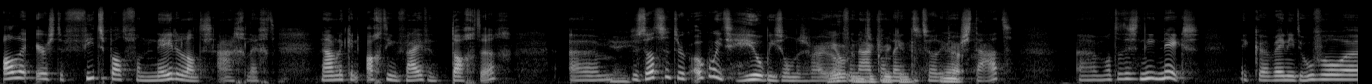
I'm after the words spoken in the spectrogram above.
allereerste fietspad van Nederland is aangelegd. Namelijk in 1885. Ehm, dus dat is natuurlijk ook wel iets heel bijzonders waar je Heel over na kan denken terwijl je ja. daar staat. Ehm, want het is niet niks. Ik eh, weet niet hoeveel eh,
